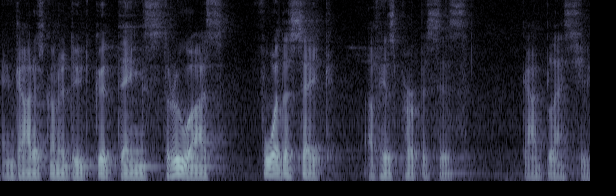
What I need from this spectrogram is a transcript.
and God is going to do good things through us for the sake of His purposes. God bless you.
